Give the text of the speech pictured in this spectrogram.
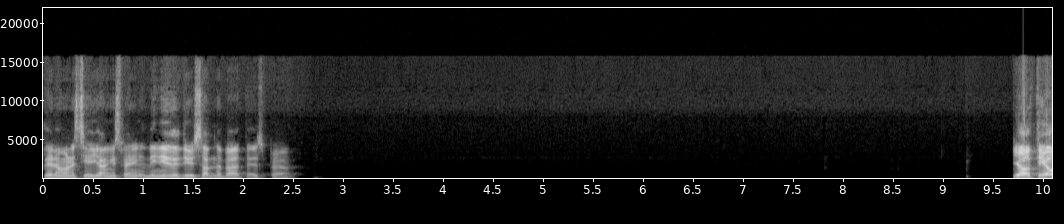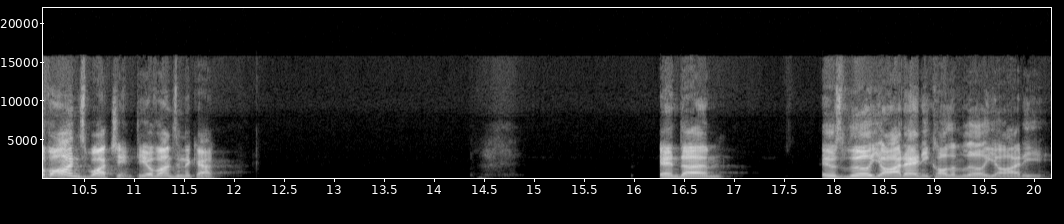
They don't want to see a young Hispanic. They need to do something about this, bro. Yo, Theo Von's watching. Theo Von's in the crowd. And um, it was Lil Yachty, and he called him Lil Yachty.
